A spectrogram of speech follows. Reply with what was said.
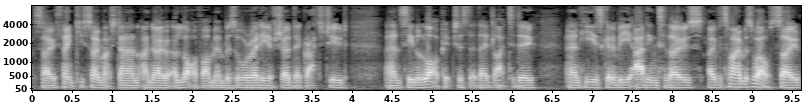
So thank you so much, Dan. I know a lot of our members already have showed their gratitude and seen a lot of pictures that they'd like to do, and he is going to be adding to those over time as well. So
